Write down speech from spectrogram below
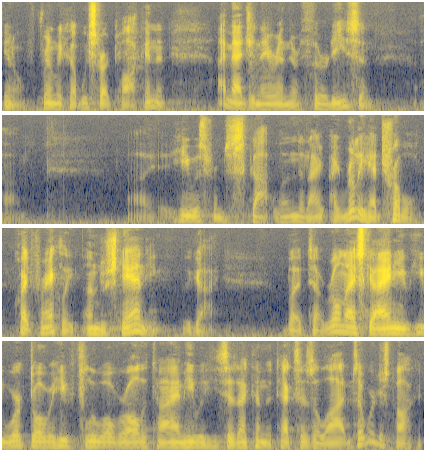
you know, friendly couple. We start talking, and I imagine they were in their 30s, and um, uh, he was from Scotland, and I, I really had trouble, quite frankly, understanding the guy. But uh, real nice guy, and he, he worked over, he flew over all the time. He, he says, I come to Texas a lot. And so we're just talking.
